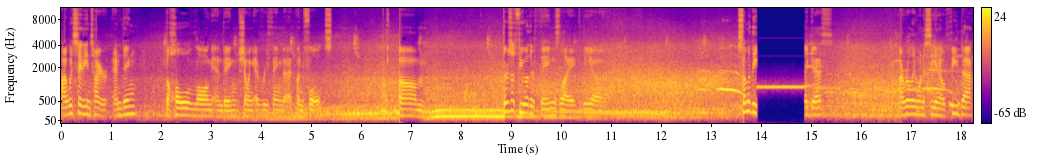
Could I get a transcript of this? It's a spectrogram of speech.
I would say the entire ending, the whole long ending, showing everything that unfolds. Um, there's a few other things like the uh, some of the I guess I really want to see you know feedback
